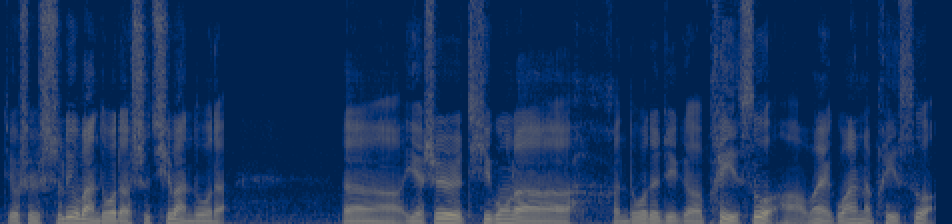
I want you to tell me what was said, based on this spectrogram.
就是十六万多的，十七万多的，呃，也是提供了很多的这个配色啊，外观的配色，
